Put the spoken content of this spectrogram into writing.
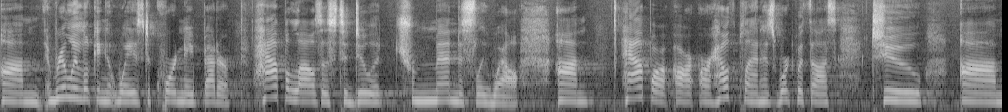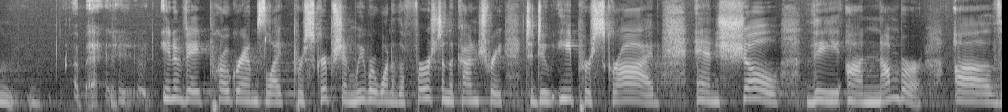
um, really looking at ways to coordinate better. HAP allows us to do it tremendously well. Um, HAP, our, our, health plan, has worked with us to um, innovate programs like prescription. We were one of the first in the country to do e-prescribe and show the uh, number of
